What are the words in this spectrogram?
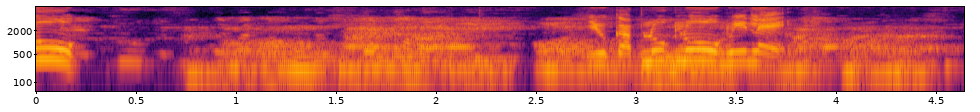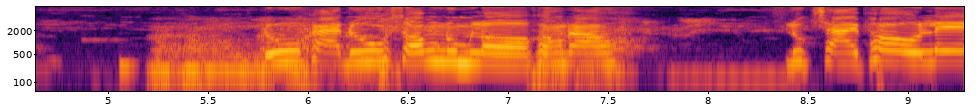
ลูกก็คงใช้เวลาอีกพอสมควรอยู่กับลูกๆนี่แหละ ดูค่ะดูสองหนุ่มหล่อของเรา ลูกชายพ่อโอเล่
